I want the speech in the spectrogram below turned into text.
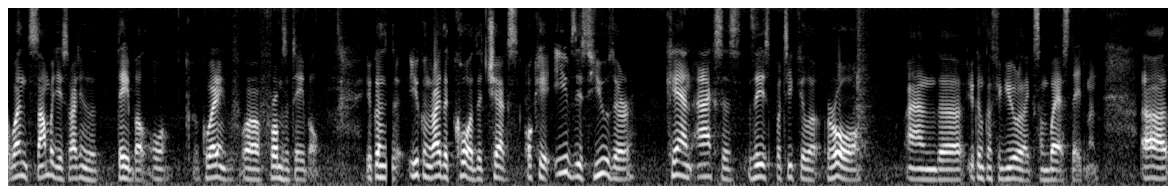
when somebody is writing the table or querying from the table, you can you can write the code that checks okay if this user can access this particular row and uh, you can configure like some where statement uh,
